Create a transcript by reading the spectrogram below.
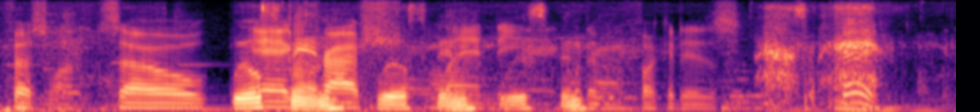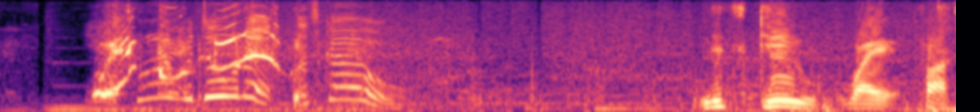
First one. So Wheel air spin, crash wheel spin, landing, wheel spin. whatever the fuck it is. Okay. Yeah, come on, we're doing it. Let's go. Let's go. Wait, fuck.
